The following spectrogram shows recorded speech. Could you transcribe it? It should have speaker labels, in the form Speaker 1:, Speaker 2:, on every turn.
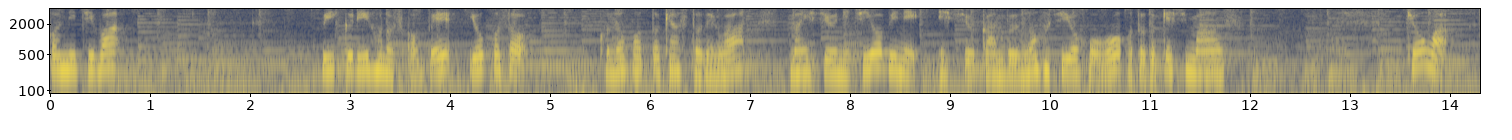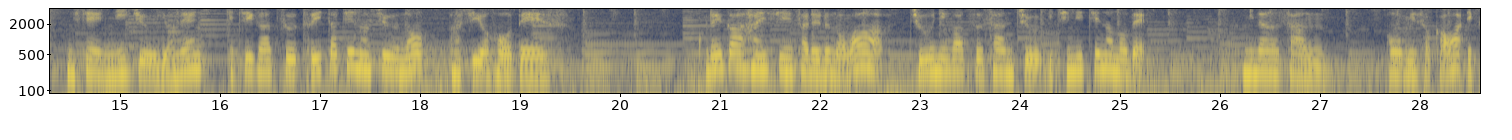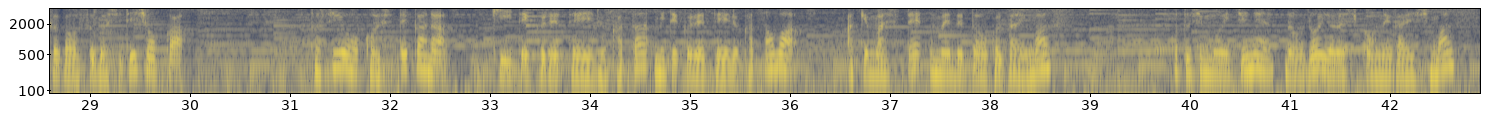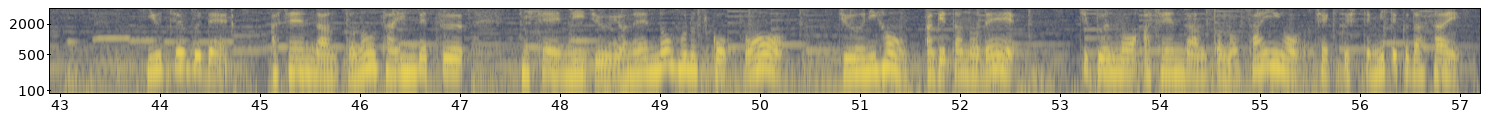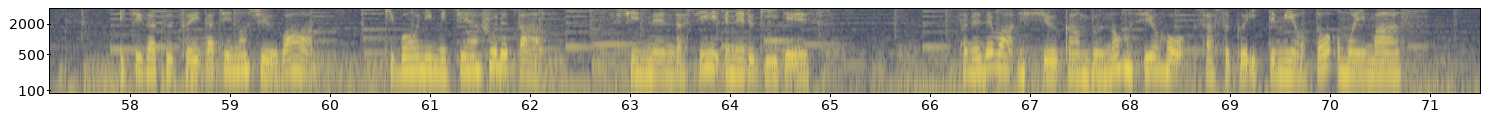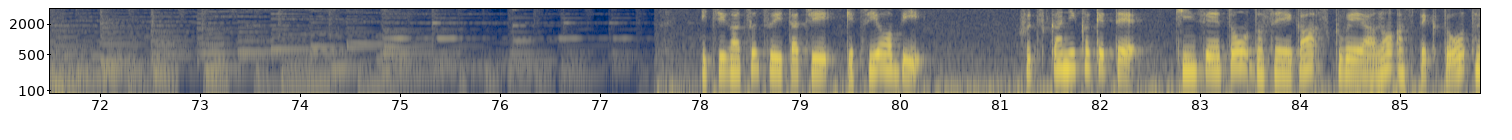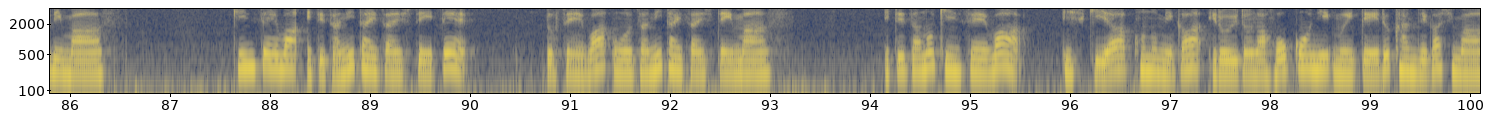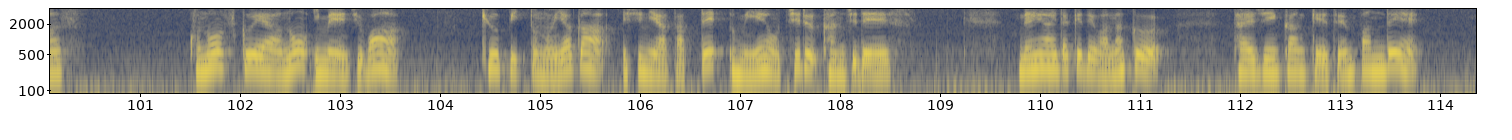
Speaker 1: こんにちは。ウィークリーホロスコープへようこそ。このポッドキャストでは毎週日曜日に1週間分の星予報をお届けします。今日は2024年1月1日の週の星予報です。これが配信されるのは12月31日なので皆さん大晦日はいかがお過ごしでしょうか？年を越してから聞いてくれている方見てくれている方は明けましておめでとうございます。今年も1年どうぞよろしくお願いします。YouTube でアセンダントのサイン別2024年のホロスコープを12本あげたので自分のアセンダントのサインをチェックしてみてください。1月1日の週は希望に満ち溢れた新年らしいエネルギーです。それでは1週間分の星予報早速いってみようと思います。1月1日月曜日2日にかけて金星と土星がスクエアのアスペクトを取ります。金星は射手座に滞在していて土星は魚座に滞在しています。射手座の金星は意識や好みがいろいろな方向に向いている感じがします。このスクエアのイメージはキューピッドの矢が石に当たって海へ落ちる感じです。恋愛だけではなく対人関係全般で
